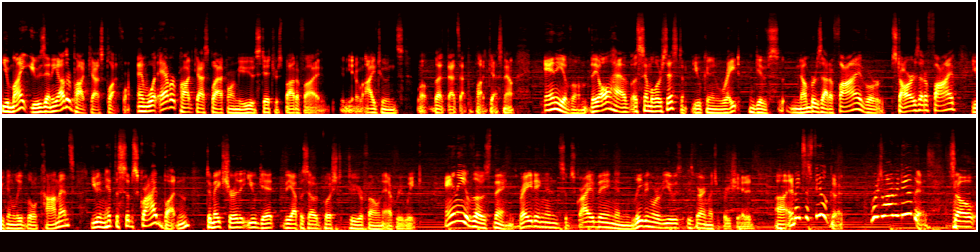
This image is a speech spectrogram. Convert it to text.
you might use any other podcast platform, and whatever podcast platform you use, Stitcher, Spotify, you know, iTunes. Well, that that's Apple Podcasts now. Any of them, they all have a similar system. You can rate and give numbers out of five or stars out of five. You can leave little comments. You can hit the subscribe button to make sure that you get the episode pushed to your phone every week. Any of those things, rating and subscribing and leaving reviews, is very much appreciated. Uh, and it makes us feel good, which is why we do this. So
